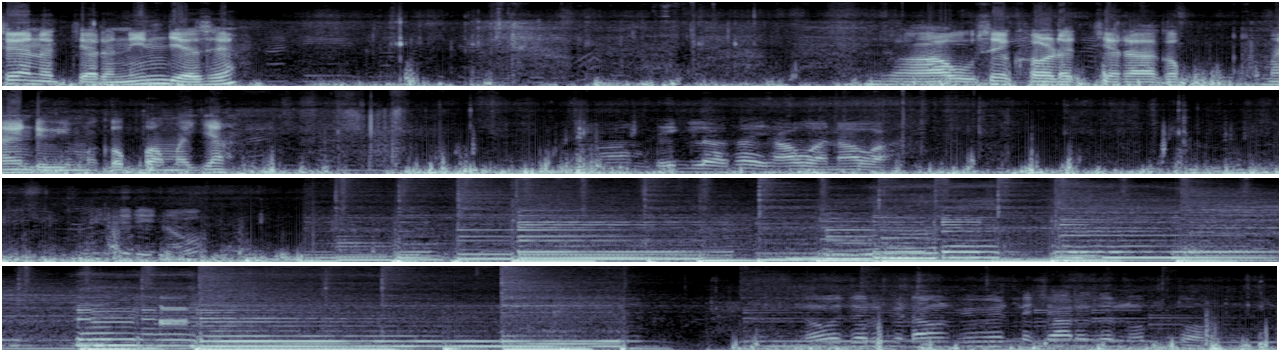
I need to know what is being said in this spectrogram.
છે ને અત્યારે નીંદે છે. આવું છે ખડ અત્યારે આ કપ, માંડવીમાં કપ્પામાં ક્યાં. આમ ભેગલા થાય આવા નાવા ઉંદરી નવ હજાર રૂપિયા ડાઉન પેમેન્ટ ને ચાર હજાર નો હપ્તો આવતો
